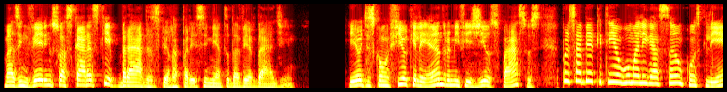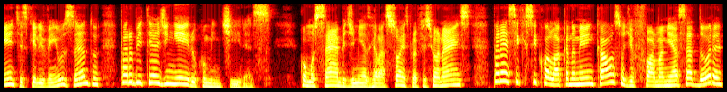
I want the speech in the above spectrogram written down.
mas em verem suas caras quebradas pelo aparecimento da verdade. Eu desconfio que Leandro me vigia os passos por saber que tem alguma ligação com os clientes que ele vem usando para obter dinheiro com mentiras. Como sabe de minhas relações profissionais, parece que se coloca no meu encalço de forma ameaçadora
